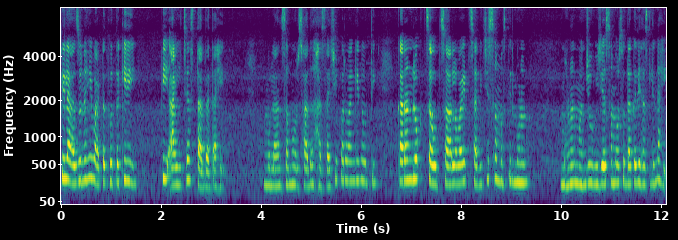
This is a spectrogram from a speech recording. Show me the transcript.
तिला अजूनही वाटत होतं की ती आईच्याच ताब्यात आहे. मुलांसमोर साधं हसायची परवानगी नव्हती. कारण लोक चौचाल वाईट चालीची समजतील म्हणून म्हणून मंजू विजयसमोर सुद्धा कधी हसली नाही.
